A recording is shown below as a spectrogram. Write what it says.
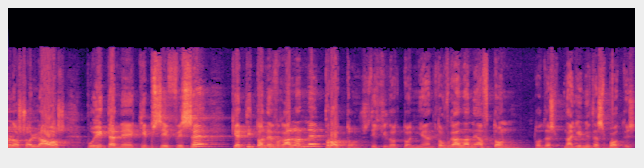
όλος ο λαός που ήταν εκεί ψήφισε και τι τον εβγάλανε πρώτον στη χειροτονία. Τον βγάλανε αυτόν το δεσ- να γίνει δεσπότης.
